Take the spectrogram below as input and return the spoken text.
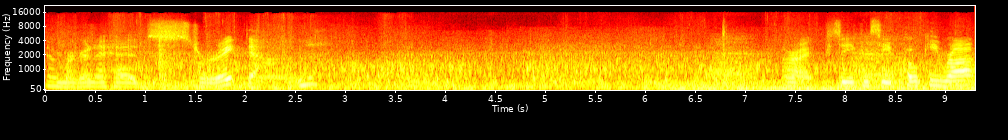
And we're gonna head straight down. All right, so you can see Pokey Rock,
